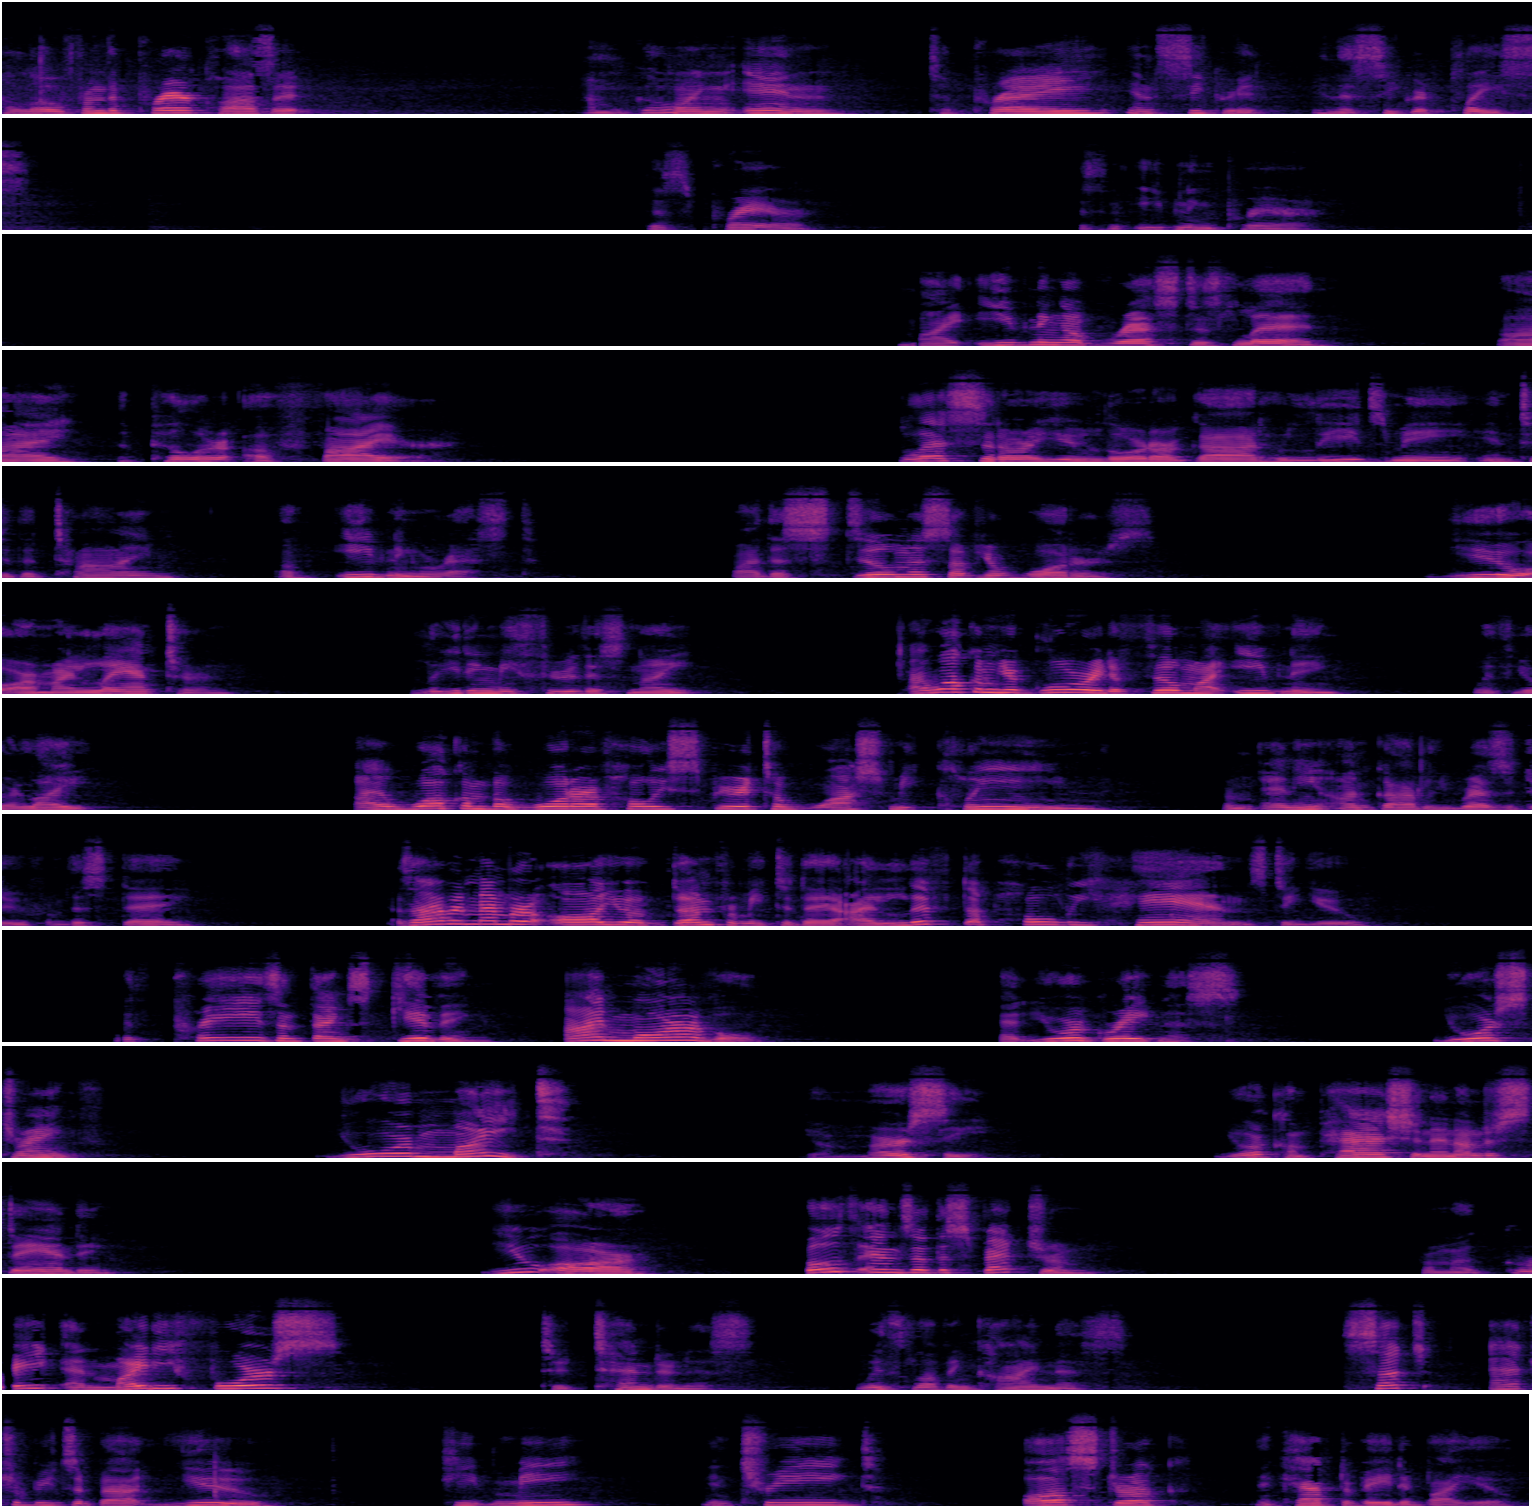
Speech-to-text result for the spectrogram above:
Hello from the prayer closet. I'm going in to pray in secret in the secret place. This prayer is an evening prayer. My evening of rest is led by the pillar of fire. Blessed are you, Lord our God, who leads me into the time of evening rest by the stillness of your waters. You are my lantern, leading me through this night. I welcome your glory to fill my evening with your light. I welcome the water of Holy Spirit to wash me clean from any ungodly residue from this day. As I remember all you have done for me today, I lift up holy hands to you with praise and thanksgiving. I marvel at your greatness, your strength, your might, your mercy, your compassion and understanding. You are both ends of the spectrum from a great and mighty force to tenderness with loving kindness. Such attributes about you keep me intrigued, awestruck, and captivated by you.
